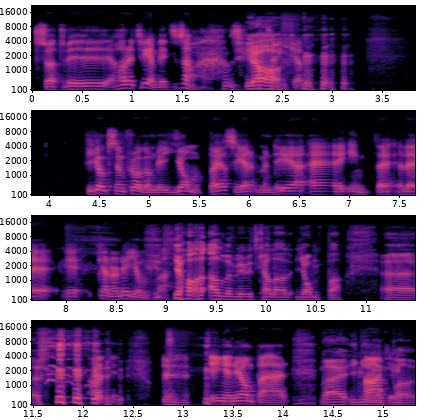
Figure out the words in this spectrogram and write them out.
så att vi har det trevligt tillsammans helt Ja. enkelt. Fick också en fråga om det är Jompa jag ser, men det är det inte. Eller eh, kallar de det Jompa? Jag har aldrig blivit kallad Jompa. Uh, Okej. Ingen Jompa här. nej, ingen Ah. Jompa.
